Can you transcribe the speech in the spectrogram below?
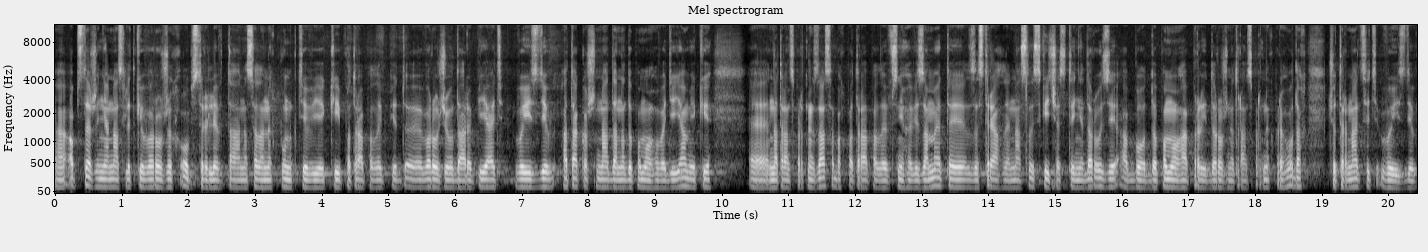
Е, Обстеження наслідків ворожих обстрілів та населених пунктів, які потрапили під е, ворожі удари 5 виїздів, а також надана допомога водіям, які е, на транспортних засобах потрапили в снігові замети, застрягли на слизькій частині дорозі або допомога при дорожньо-транспортних пригодах 14 виїздів.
